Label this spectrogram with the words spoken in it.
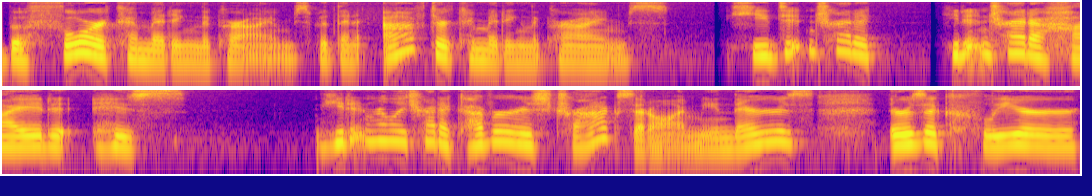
before committing the crimes, but then after committing the crimes, he didn't try to he didn't try to hide his he didn't really try to cover his tracks at all. I mean, there's there's a clear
